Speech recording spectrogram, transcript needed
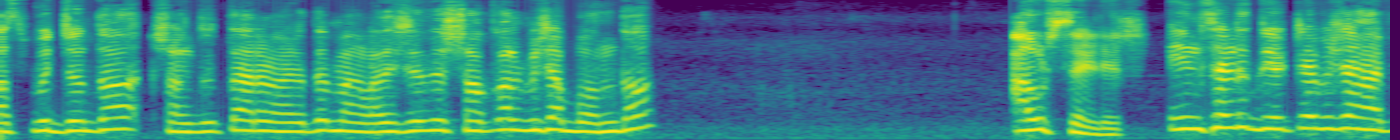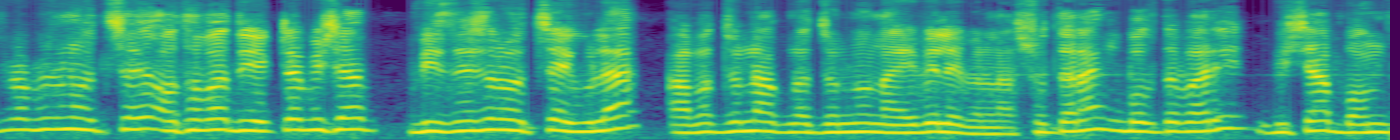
আজ পর্যন্ত সংযুক্ত আরব আমিরাতে বাংলাদেশের সকল ভিসা বন্ধ আউটসাইডের। ইনসাইডে দুই একটা বিষয় হাই প্রফেশন হচ্ছে অথবা দুই একটা বিষয় বিজনেসের হচ্ছে, এগুলা আমার জন্য আপনার জন্য না এভেলেবেল না। সুতরাং বলতে পারি ভিসা বন্ধ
